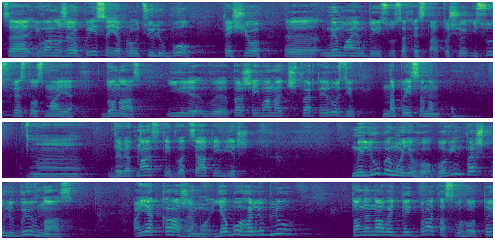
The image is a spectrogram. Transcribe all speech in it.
це Іван уже описує про цю любов, те, що ми маємо до Ісуса Христа, то, що Ісус Христос має до нас. І в 1 Івана 4 розділ написано е, 19, 20 вірш. Ми любимо Його, бо Він перш полюбив нас. А як кажемо, я Бога люблю, та ненавидить брата свого, той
